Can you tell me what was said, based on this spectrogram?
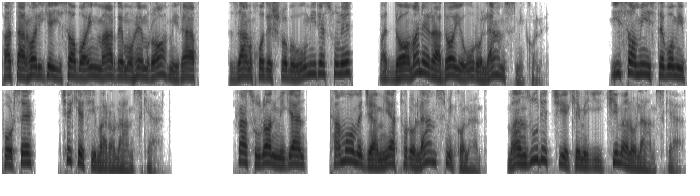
پس در حالی که عیسی با این مرد مهم راه می‌رفت، زن خودش رو به او میرسونه و دامن ردای او رو لمس می‌کنه. عیسی میسته و می‌پرسه چه کسی مرا لمس کرد. رسولان میگن تمام جمعیت تو رو لمس می‌کنند. منظورت چیه که میگی کی منو لمس کرد؟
